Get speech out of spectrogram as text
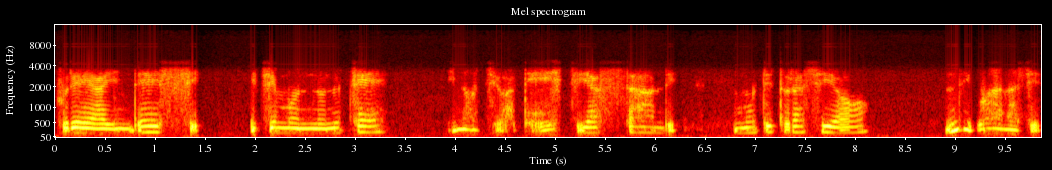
フレアインデーシ、一門のぬちえ、命は提出やっさんで、むてとらしよ。んでお話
